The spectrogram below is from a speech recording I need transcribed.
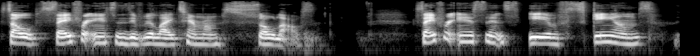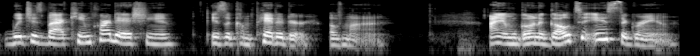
So, say for instance, if you're like, Tamara, I'm so lost. Say for instance, if Skims, which is by Kim Kardashian, is a competitor of mine. I am going to go to Instagram.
